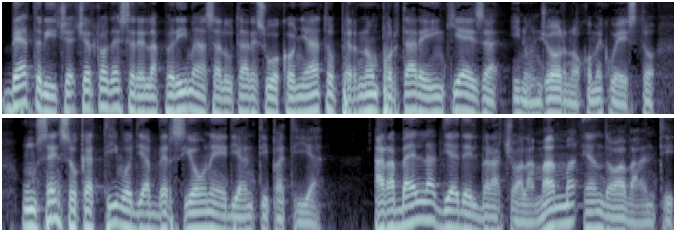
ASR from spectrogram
Beatrice cercò d'essere la prima a salutare suo cognato per non portare in chiesa, in un giorno come questo, un senso cattivo di avversione e di antipatia. Arabella diede il braccio alla mamma e andò avanti.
